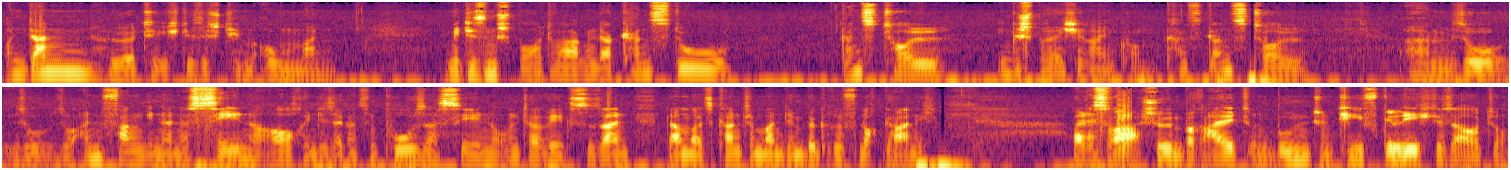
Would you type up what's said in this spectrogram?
Und dann hörte ich diese Stimme, oh Mann, mit diesem Sportwagen, da kannst du ganz toll in Gespräche reinkommen, kannst ganz toll ähm, so, so, so anfangen, in einer Szene auch, in dieser ganzen Poser-Szene unterwegs zu sein. Damals kannte man den Begriff noch gar nicht, weil es war schön breit und bunt und tief gelegtes Auto.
